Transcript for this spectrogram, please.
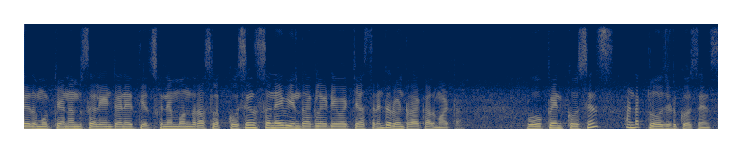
లేదా ముఖ్యమైన అంశాలు ఏంటనేది తెలుసుకునే ముందర అసలు క్వశ్చన్స్ అనేవి ఎన్ని రకాలుగా డివైడ్ చేస్తారంటే రెండు రకాలు అన్నమాట open questions and closed questions.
